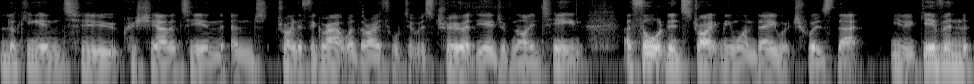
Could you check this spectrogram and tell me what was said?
looking into Christianity and, and trying to figure out whether I thought it was true at the age of 19, a thought did strike me one day, which was that, you know, given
